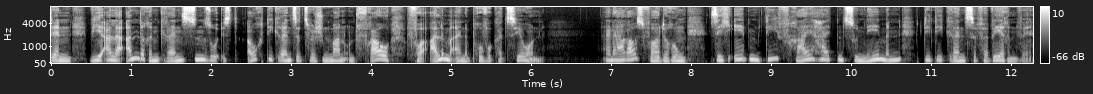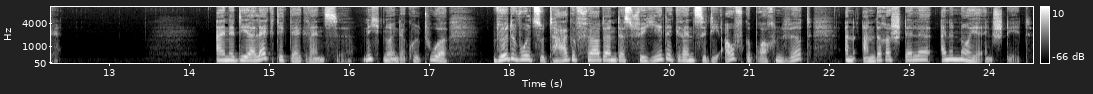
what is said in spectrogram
Denn wie alle anderen Grenzen, so ist auch die Grenze zwischen Mann und Frau vor allem eine Provokation, eine Herausforderung, sich eben die Freiheiten zu nehmen, die die Grenze verwehren will. Eine Dialektik der Grenze, nicht nur in der Kultur, würde wohl zutage fördern, dass für jede Grenze, die aufgebrochen wird, an anderer Stelle eine neue entsteht.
